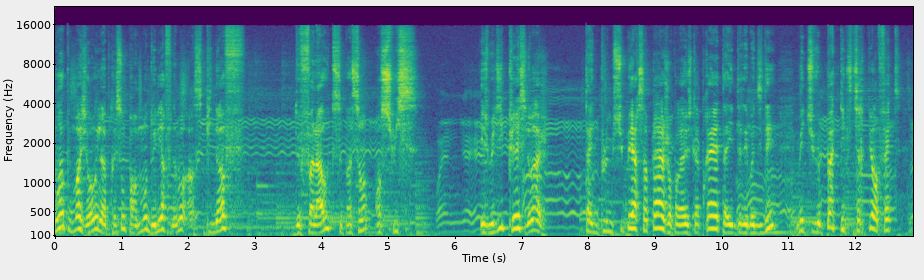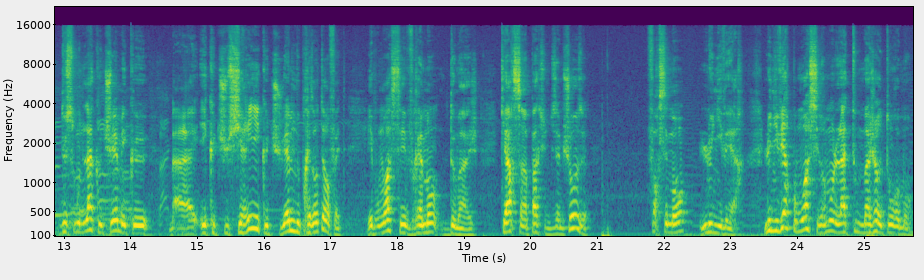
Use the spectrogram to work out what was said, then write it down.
moi, pour moi, j'ai vraiment eu l'impression par moment de lire finalement un spin-off de Fallout se passant en Suisse. Et je me dis, purée, c'est dommage. T'as une plume super sympa, j'en parlerai juste après, t'as des bonnes idées, mais tu veux pas t'extirper en fait de ce monde-là que tu aimes et que, bah, et que tu chéris et que tu aimes nous présenter en fait. Et pour moi, c'est vraiment dommage. Car ça impacte une deuxième chose, forcément l'univers. L'univers pour moi, c'est vraiment l'atout majeur de ton roman.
